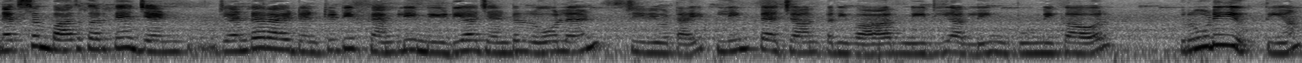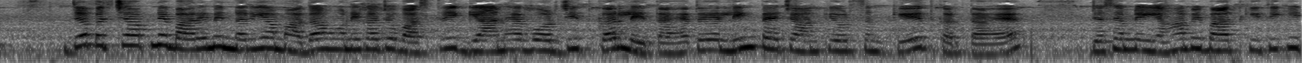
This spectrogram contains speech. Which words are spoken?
नेक्स्ट हम बात करते हैं जें, gender identity family media gender role and stereotype लिंग पहचान परिवार मीडिया लिंग भूमिका और रूढ़ी युक्तियाँ। जब बच्चा अपने बारे में नर या मादा होने का जो वास्तविक ज्ञान है वो अर्जित कर लेता है तो यह लिंग पहचान की ओर संकेत करता है। जैसे हमने यहाँ भी बात की थी कि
